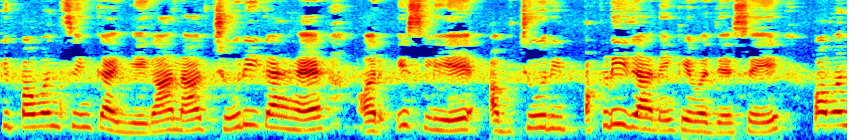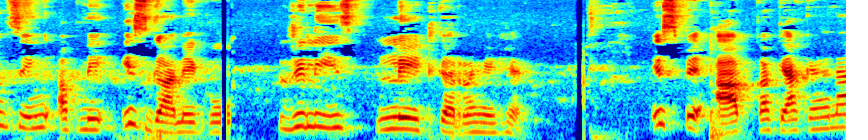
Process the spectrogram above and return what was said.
कि पवन सिंह का ये गाना चोरी का है, और इसलिए अब चोरी पकड़ी जाने की वजह से पवन सिंह अपने इस गाने को रिलीज़ लेट कर रहे हैं। इस पे आपका क्या कहना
